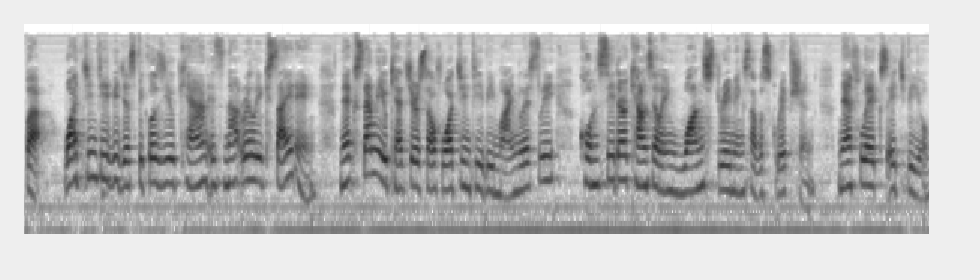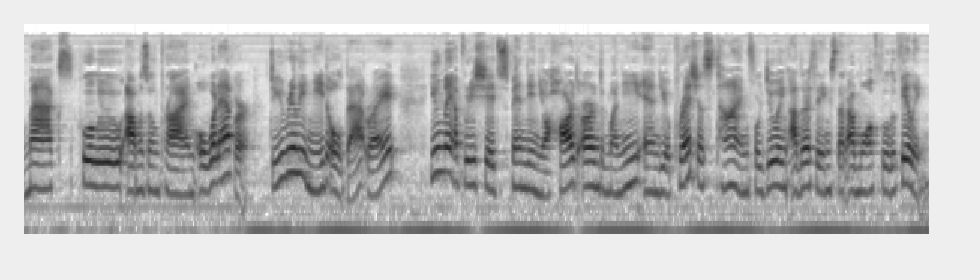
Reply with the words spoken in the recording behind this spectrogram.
But watching TV just because you can is not really exciting. Next time you catch yourself watching TV mindlessly, consider canceling one streaming subscription Netflix, HBO Max, Hulu, Amazon Prime, or whatever. Do you really need all that, right? You may appreciate spending your hard earned money and your precious time for doing other things that are more fulfilling.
